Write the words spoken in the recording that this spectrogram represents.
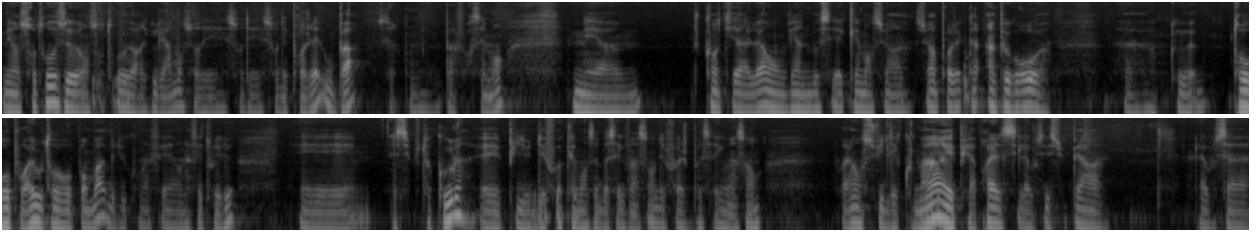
mais on, se retrouve, euh, on se retrouve régulièrement sur des, sur des, sur des projets, ou pas. Pas forcément. Mais euh, quand il y a là, on vient de bosser avec Clément sur un, sur un projet un peu gros, euh, que, trop gros pour elle ou trop gros pour moi, du coup on l'a fait, fait tous les deux. Et, c'est plutôt cool. Et puis des fois Clément ça bosse avec Vincent, des fois je bosse avec Vincent. Voilà, on se file les coups de main. Et puis après, là c'est super, là où ça,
